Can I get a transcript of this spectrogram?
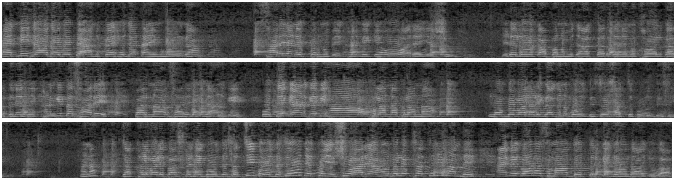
ਐਨੀ ਜ਼ਿਆਦਾ ਉਹ ਭਿਆਨਕ ਇਹੋ ਜਿਹਾ ਟਾਈਮ ਹੋਏਗਾ ਸਾਰੇ ਜਣੇ ਉੱਪਰ ਨੂੰ ਦੇਖਣਗੇ ਕਿ ਉਹ ਆ ਰਿਹਾ ਯਿਸੂ। ਜਿਹੜੇ ਲੋਕ ਆਪਾਂ ਨੂੰ ਮਜ਼ਾਕ ਕਰਦੇ ਨੇ ਮਖੌਲ ਕਰਦੇ ਨੇ ਦੇਖਣਗੇ ਤਾਂ ਸਾਰੇ ਪਰ ਨਾਲ ਸਾਰੇ ਨਹੀਂ ਜਾਣਗੇ। ਉੱਥੇ ਕਹਿਣਗੇ ਵੀ ਹਾਂ ਉਹ ਫਲਾਨਾ ਫਲਾਨਾ। ਲੌਂਗੋਵਾਲ ਵਾਲੀ ਗਗਨ ਬੋਲਦੀ ਸੀ, ਉਹ ਸੱਚ ਬੋਲਦੀ ਸੀ। ਹਨਾ? ਜਾਖਲ ਵਾਲੇ ਪਾਸਟਰ ਜੀ ਬੋਲਦੇ, ਸੱਚੀ ਬੋਲਦੇ ਸੀ। ਉਹ ਦੇਖੋ, ਯਿਸੂ ਆ ਰਿਹਾ, ਹੁਣ ਤਾਂ ਲੋਕ ਸੱਚ ਨਹੀਂ ਮੰਨਦੇ। ਐਵੇਂ ਕੌਣ ਅਸਮਾਨ ਤੋਂ ਉਤਰ ਕੇ ਜਿਉਂਦਾ ਆਜੂਗਾ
